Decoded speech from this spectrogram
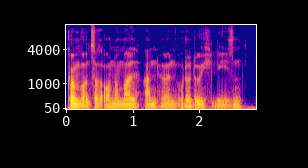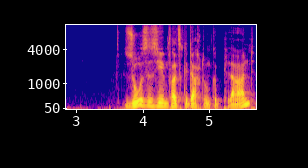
können wir uns das auch nochmal anhören oder durchlesen. So ist es jedenfalls gedacht und geplant.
